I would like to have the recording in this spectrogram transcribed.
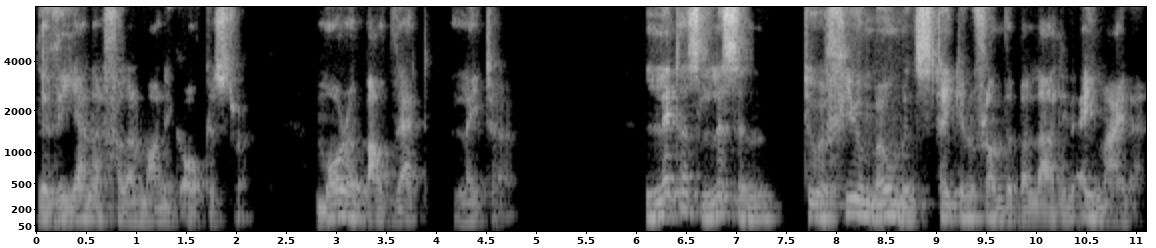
the Vienna Philharmonic Orchestra. More about that later. Let us listen to a few moments taken from the ballade in A minor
